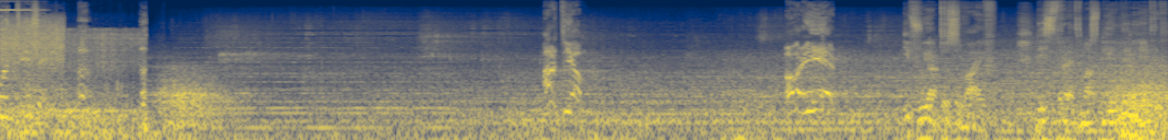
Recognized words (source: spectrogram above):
What is it? Uh, uh. Artyom! Over here! If we are to survive, this threat must be eliminated,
